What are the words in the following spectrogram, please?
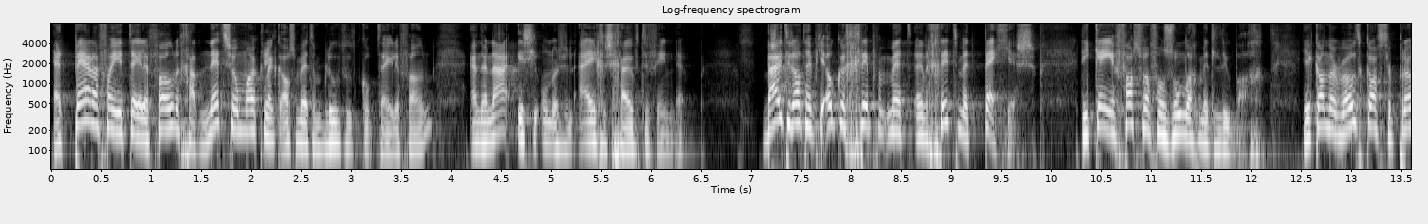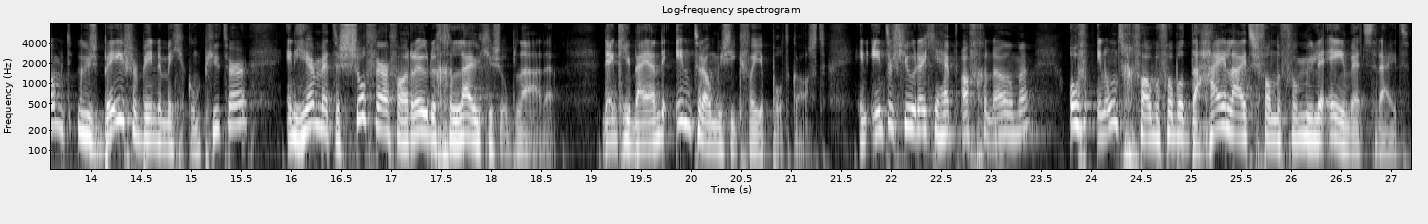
Het perren van je telefoon gaat net zo makkelijk als met een Bluetooth koptelefoon. En daarna is hij onder zijn eigen schuif te vinden. Buiten dat heb je ook een, grip met, een grid met petjes. Die ken je vast wel van zondag met Lubach. Je kan de Roadcaster Pro met USB verbinden met je computer en hier met de software van Rode geluidjes opladen. Denk hierbij aan de intro-muziek van je podcast, een interview dat je hebt afgenomen of in ons geval bijvoorbeeld de highlights van de Formule 1-wedstrijd.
